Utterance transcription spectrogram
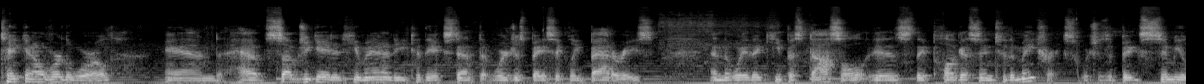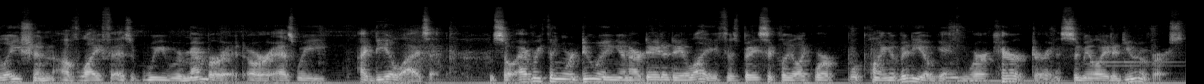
taken over the world and have subjugated humanity to the extent that we're just basically batteries. And the way they keep us docile is they plug us into the Matrix, which is a big simulation of life as we remember it or as we idealize it. So everything we're doing in our day-to-day life is basically like we're we're playing a video game. We're a character in a simulated universe.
